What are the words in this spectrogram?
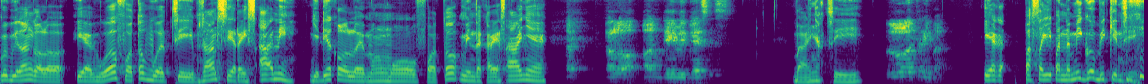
Gue bilang kalau ya gue foto buat si misalkan si race A nih. Jadi kalau lo emang mau foto minta ke race A-nya. Eh, Kalau on daily basis, Banyak sih. lu lo terima? Ya pas lagi pandemi gue bikin sih.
